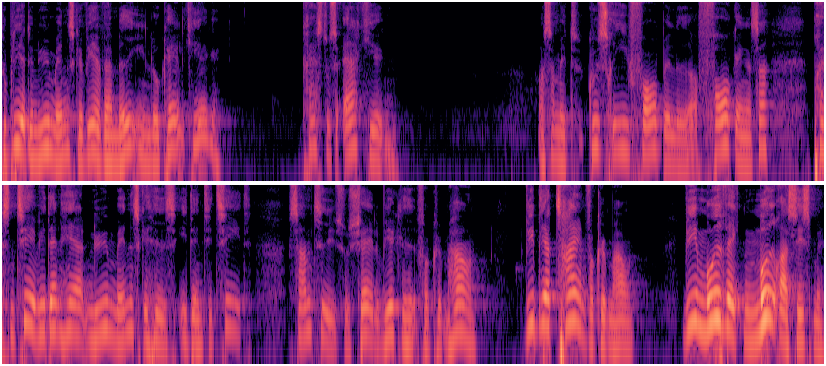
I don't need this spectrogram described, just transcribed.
Du bliver det nye menneske ved at være med i en lokal kirke. Kristus er kirken. Og som et Guds rige forbillede og forgænger, så præsenterer vi den her nye menneskehedsidentitet, samtidig social virkelighed for København. Vi bliver tegn for København. Vi er modvægten mod racisme.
